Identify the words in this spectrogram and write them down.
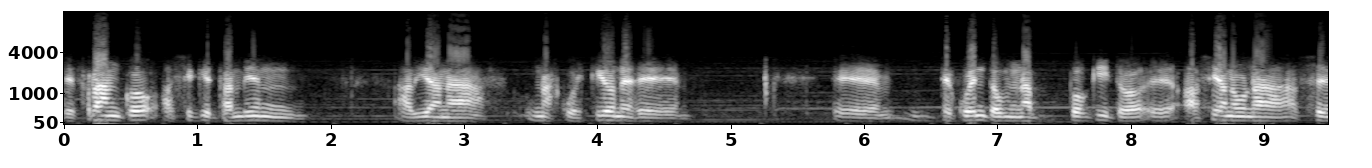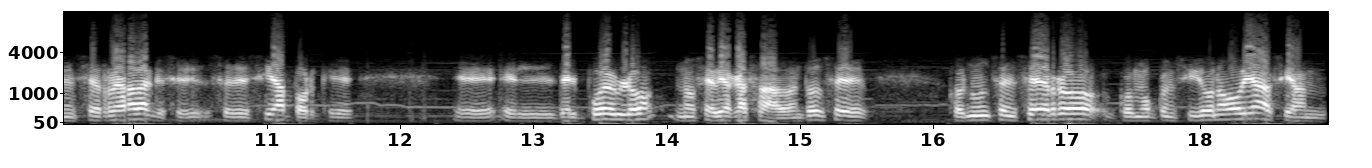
de Franco, así que también había unas, unas cuestiones de, te cuento un poquito, eh, hacían una cencerrada que se, se decía porque eh, el del pueblo no se había casado, entonces con un cencerro, como consiguió novia, hacían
